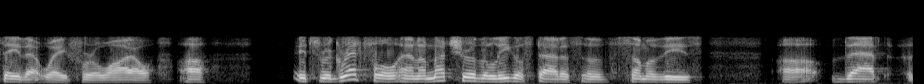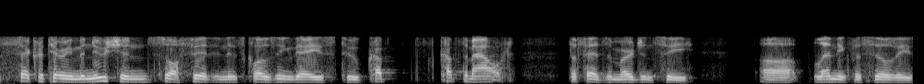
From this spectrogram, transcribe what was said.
stay that way for a while. Uh, it's regretful, and I'm not sure the legal status of some of these. Uh, that Secretary Mnuchin saw fit in his closing days to cut cut them out, the Fed's emergency uh, lending facilities.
